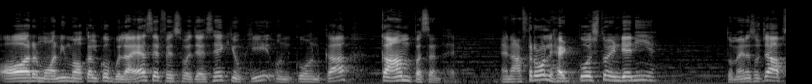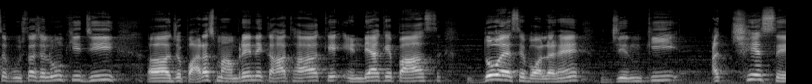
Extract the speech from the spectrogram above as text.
और मौनी मॉकल को बुलाया सिर्फ़ इस वजह से क्योंकि उनको उनका काम पसंद है। And after all head coach तो इंडियन ही है। तो मैंने सोचा आपसे पूछता चलूँ कि जी जो पारस मामरे ने कहा था कि इंडिया के पास दो ऐसे बॉलर हैं जिनकी अच्छे से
